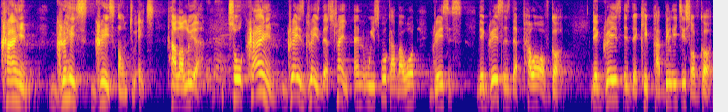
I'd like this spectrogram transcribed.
crying, Grace, grace unto it. Hallelujah. Amen. So crying, grace, grace, the strength. And we spoke about what grace is. The grace is the power of God. The grace is the capabilities of God,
